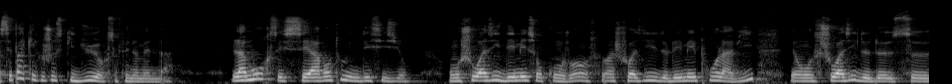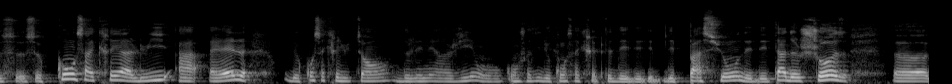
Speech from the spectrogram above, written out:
c'est pas quelque chose qui dure, ce phénomène-là. L'amour, c'est avant tout une décision. On choisit d'aimer son conjoint, on choisit de l'aimer pour la vie, et on choisit de, se, consacrer à lui, à elle, de consacrer du temps, de l'énergie, on, choisit de consacrer peut-être des, passions, des, tas de choses euh,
